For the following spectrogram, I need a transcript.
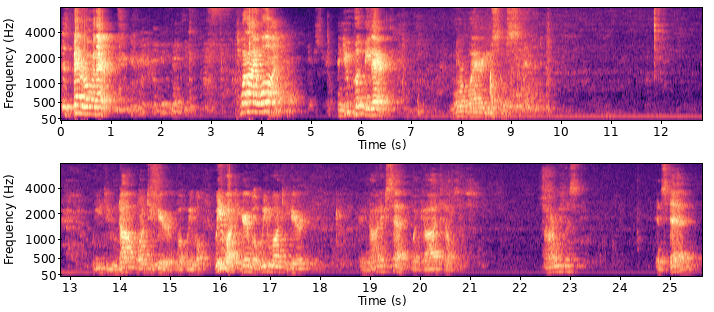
is better over there. It's what I want. And you put me there. Lord, why are you so silent? We do not want to hear what we want. We want to hear what we want to hear and not accept what God tells us. Are we listening? Instead,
